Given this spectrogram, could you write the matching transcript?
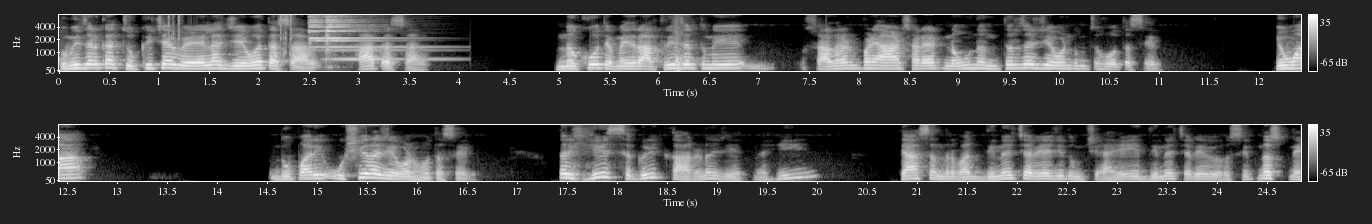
तुम्ही जर का चुकीच्या वेळेला जेवत असाल खात असाल नको ते. म्हणजे रात्री जर तुम्ही साधारणपणे आठ साडेआठ नऊ नंतर जर जेवण तुमचं होत असेल किंवा दुपारी उशिरा जेवण होत असेल तर ही सगळी कारणं जी आहेत ना ही त्या संदर्भात दिनचर्या जी तुमची आहे ही दिनचर्या व्यवस्थित नसणे.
